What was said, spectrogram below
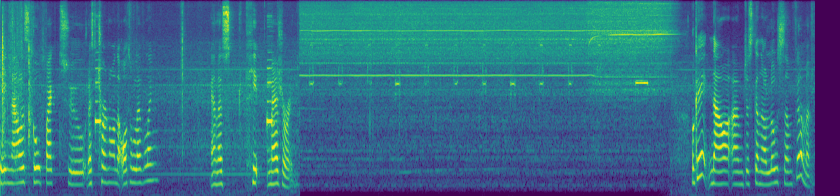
Okay, now let's go back to, let's turn on the auto leveling and let's keep measuring. Okay, now I'm just gonna load some filament.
